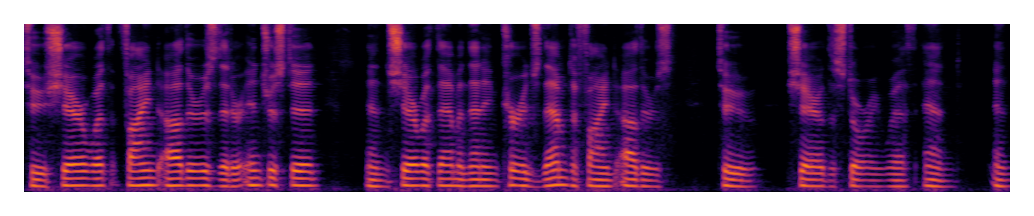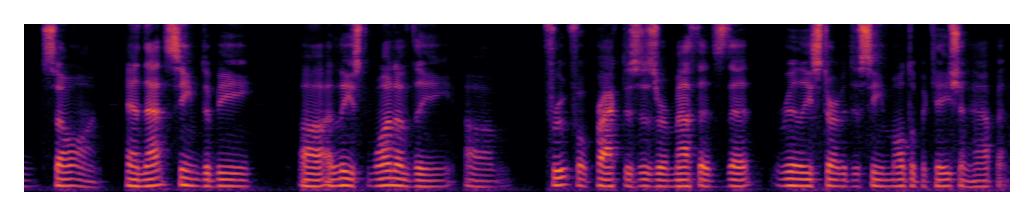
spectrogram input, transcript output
to share with find others that are interested and share with them and then encourage them to find others to share the story with and and so on. And that seemed to be uh, at least one of the um, fruitful practices or methods that really started to see multiplication happen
